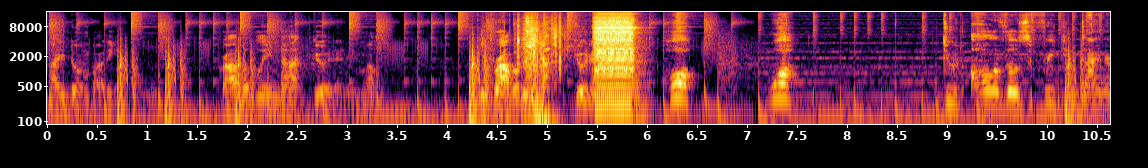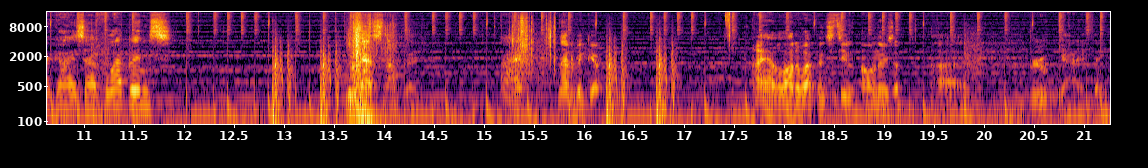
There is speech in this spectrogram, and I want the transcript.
How you doing, buddy? Probably not good anymore. Probably not good anymore. Oh! What? Dude, all of those freaking diner guys have weapons. That's not good. Alright, not a big deal. I have a lot of weapons too. Oh, and there's a uh, brute guy, I think.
